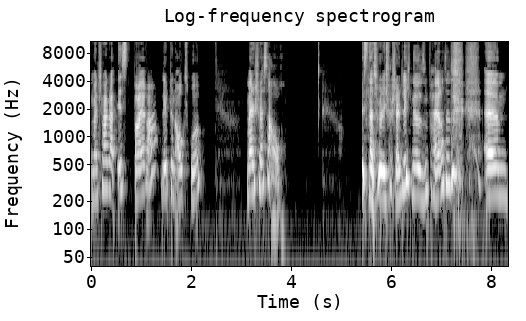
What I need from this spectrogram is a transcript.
mein Schwager ist Bayer, lebt in Augsburg. Meine Schwester auch. Ist natürlich verständlich, ne? Sind verheiratet. ähm,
